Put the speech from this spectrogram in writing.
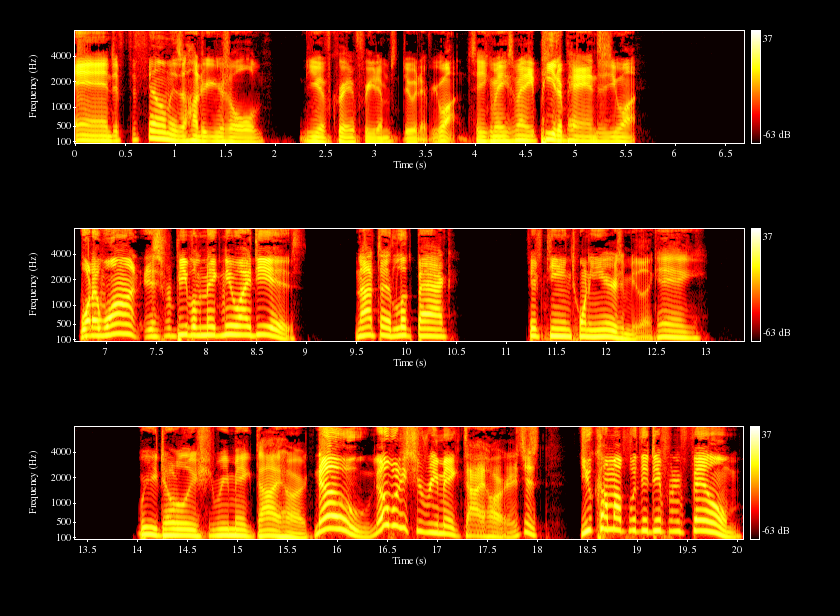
And if the film is 100 years old, you have creative freedom to do whatever you want. So you can make as many Peter Pans as you want. What I want is for people to make new ideas, not to look back 15, 20 years and be like, hey, we totally should remake Die Hard. No, nobody should remake Die Hard. It's just you come up with a different film.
